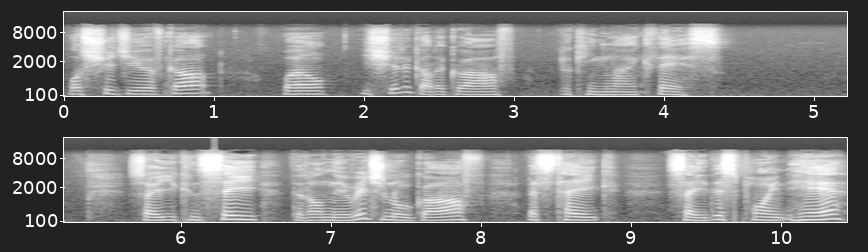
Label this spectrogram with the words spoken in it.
what should you have got? Well, you should have got a graph looking like this. So you can see that on the original graph, let's take, say, this point here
